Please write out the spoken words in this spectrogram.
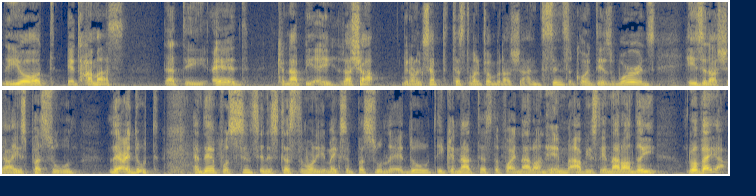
Liot Ed Hamas. That the Ed cannot be a Rasha. We don't accept testimony from a Rasha. And since, according to his words, he's a Rasha, he's Pasul, le'edut. And therefore, since in his testimony it makes him pasul le'edut, he cannot testify not on him, obviously, and not on the roveya,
